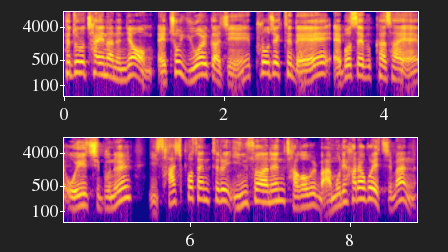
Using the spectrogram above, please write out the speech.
페트로 차이나는요, 애초 6월까지 프로젝트 내에 애서배스카사의 오일 지분을 이 40%를 인수하는 작업을 마무리하려고 했지만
